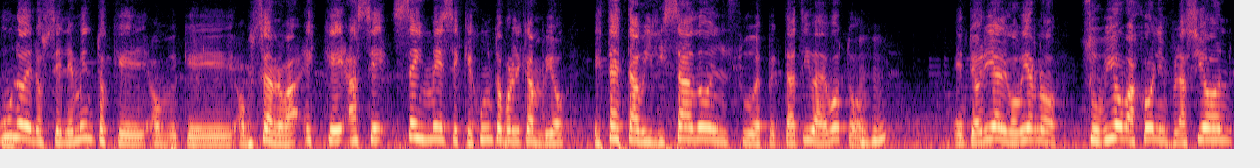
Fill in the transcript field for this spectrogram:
uno de los elementos que, ob- que observa es que hace seis meses que junto por el cambio está estabilizado en su expectativa de voto. En teoría el gobierno subió, bajó la inflación,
